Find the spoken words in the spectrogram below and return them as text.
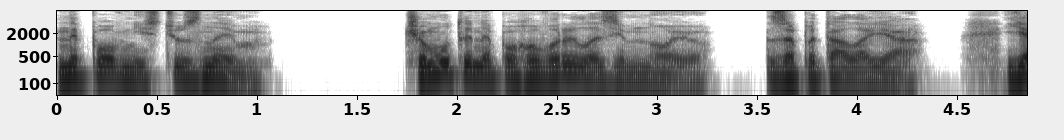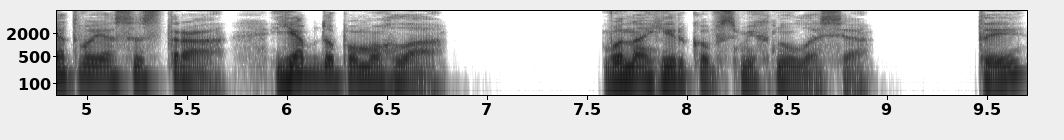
не повністю з ним. Чому ти не поговорила зі мною? запитала я. Я твоя сестра, я б допомогла. Вона гірко всміхнулася. Ти?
